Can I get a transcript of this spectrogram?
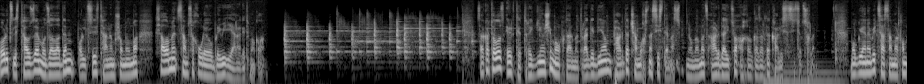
ორი წლის თავზე მოძალადემ პოლიციის თანამშრომელმა სალომე სამსახურეობრივი იარაღით მოკლა. საქართველოს ერთ-ერთ რეგიონში მომხდარმა ტრაგედიამ ფარდა ჩამოხსნა სისტემას, რომელმაც არ დაიცვა ახალგაზრდა ქალის სიცოცხლე. მოგვიანებით სასამართლომ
